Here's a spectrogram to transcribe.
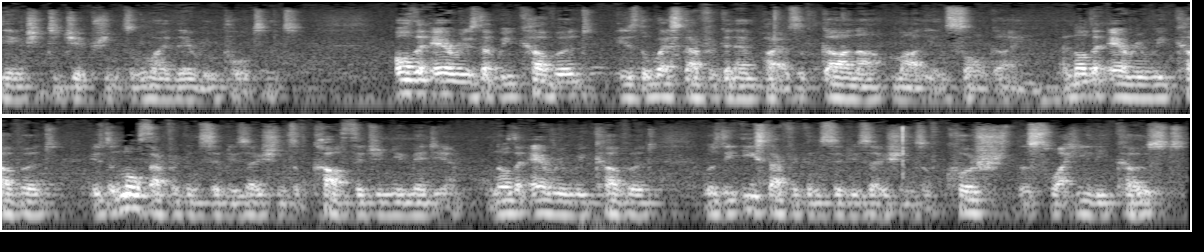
the ancient Egyptians and why they're important. Other areas that we covered is the West African empires of Ghana, Mali, and Songhai. Another area we covered is the North African civilizations of Carthage and Numidia. Another area we covered was the East African civilizations of Kush, the Swahili coast,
